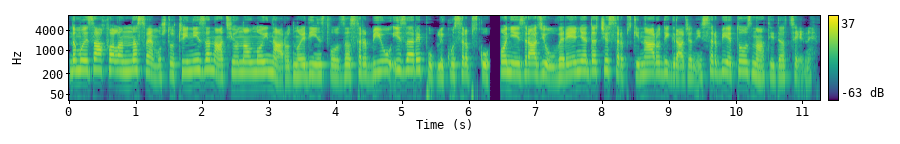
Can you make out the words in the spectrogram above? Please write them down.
da mu je zahvalan na svemu što čini za nacionalno i narodno jedinstvo, za Srbiju i za Republiku Srpsku. On je izrazio uverenje da će srpski narod i građani Srbije to znati da cene.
